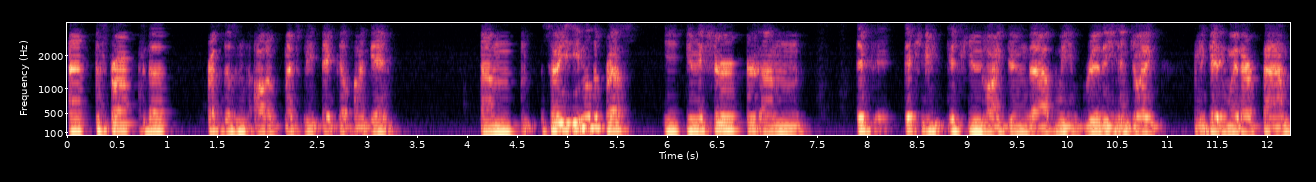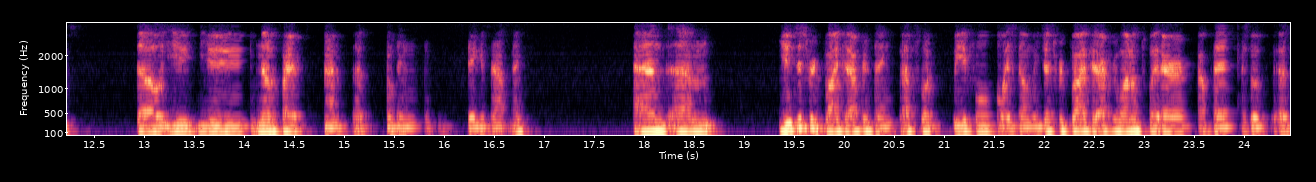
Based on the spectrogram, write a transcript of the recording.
And the press doesn't automatically pick up on a game. Um, so you email the press, you, you make sure um, if if you if you like doing that, we really enjoy communicating with our fans. So you you notify your fans that something big is happening and um, you just reply to everything. That's what we've always done. We just reply to everyone on Twitter, on Facebook, as,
